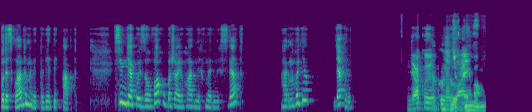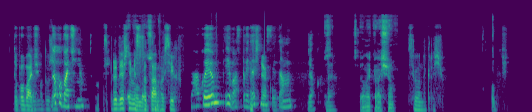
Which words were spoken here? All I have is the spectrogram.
буде складено відповідний акт. Всім дякую за увагу. Бажаю гарних мирних свят. Гарного дня. Дякую. Дякую, Дякую навзаєм. До побачення. Дуже До побачення. з прийдешніми святами всіх. Дякую. І вас прийдешніми Дякую. святами. Дякую. Всього найкращого. Всього найкращого. Побачення.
